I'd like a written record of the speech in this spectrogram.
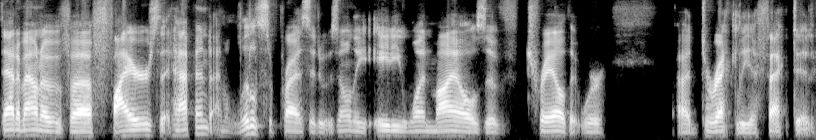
that amount of uh, fires that happened, I'm a little surprised that it was only 81 miles of trail that were uh, directly affected.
